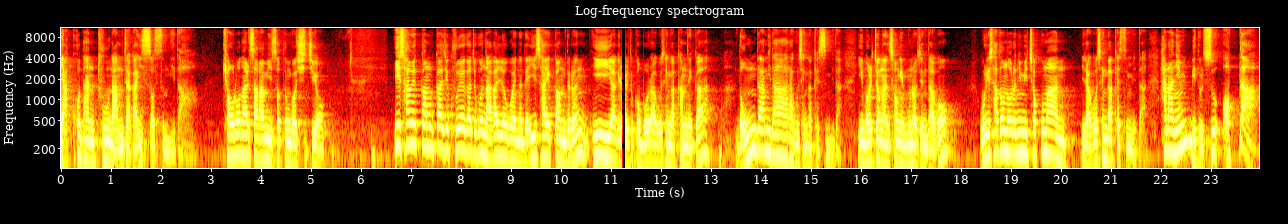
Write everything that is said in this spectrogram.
약혼한 두 남자가 있었습니다. 결혼할 사람이 있었던 것이지요. 이 사회감까지 구해가지고 나가려고 했는데 이 사회감들은 이 이야기를 듣고 뭐라고 생각합니까? 농담이다라고 생각했습니다. 이 멀쩡한 성이 무너진다고 우리 사돈 어른이 미쳤구만 이라고 생각했습니다. 하나님 믿을 수 없다.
